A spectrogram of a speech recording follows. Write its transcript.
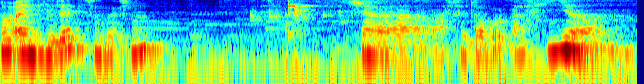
um ein Violett zu mischen. Tja, was wird da wohl passieren?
